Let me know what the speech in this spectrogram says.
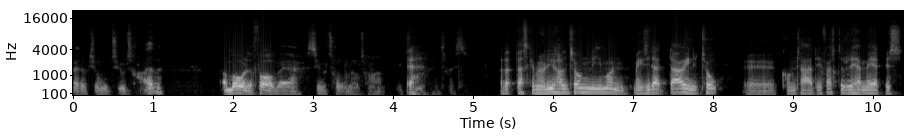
reduktion i 2030, og målet for at være CO2-neutral i Ja. 2050. Og der, der skal man jo lige holde tungen i munden. Man kan sige, der, der er jo egentlig to øh, kommentarer. Det første er det her med, at hvis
